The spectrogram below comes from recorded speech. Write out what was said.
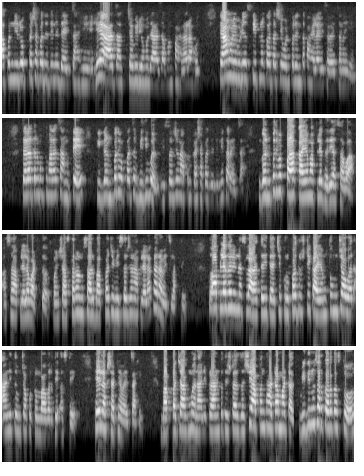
आपण निरोप कशा पद्धतीने द्यायचा आहे? हे आज आजच्या व्हिडिओमध्ये आज आपण पाहणार आहोत. त्यामुळे व्हिडिओ स्किप न करता शेवटपर्यंत पाहायला विसरायचा नाहीये. चला तर मग तुम्हाला सांगते की गणपती बाप्पाचं विधिवत विसर्जन आपण कशा पद्धतीने करायचं आहे? गणपती बाप्पा कायम आपल्या घरी असावा असं आपल्याला वाटतं. पण शास्त्रानुसार बाप्पाचे विसर्जन आपल्याला करावीच लागते. तो आपल्या घरी नसला तरी त्याची कृपादृष्टी कायम तुमच्यावर आणि तुमच्या कुटुंबावरती असते. हे लक्षात ठेवायचं आहे. बाप्पाचे आगमन आणि प्राणप्रतिष्ठा जशी आपण थाटामाटात विधीनुसार करत असतो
